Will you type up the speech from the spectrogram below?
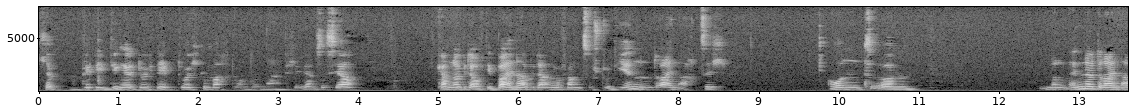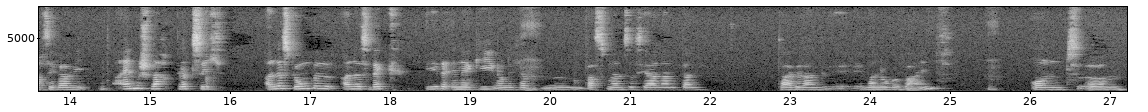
ich hab wirklich Dinge durchlebt, durchgemacht und dann habe ich ein ganzes Jahr, ich kam dann wieder auf die Beine, habe wieder angefangen zu studieren, 83 und ähm, dann Ende 83 war wie mit einem Schlag plötzlich alles dunkel, alles weg, jede Energie und ich habe mhm. fast ein ganzes Jahr lang dann tagelang immer nur geweint mhm. und ähm,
